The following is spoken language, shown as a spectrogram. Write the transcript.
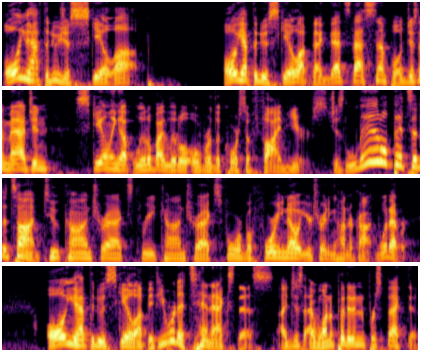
all you have to do is just scale up. All you have to do is scale up. that's that simple. Just imagine scaling up little by little over the course of five years, just little bits at a time. Two contracts, three contracts, four. Before you know it, you're trading 100 con, whatever. All you have to do is scale up. If you were to 10x this, I just I want to put it into perspective.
